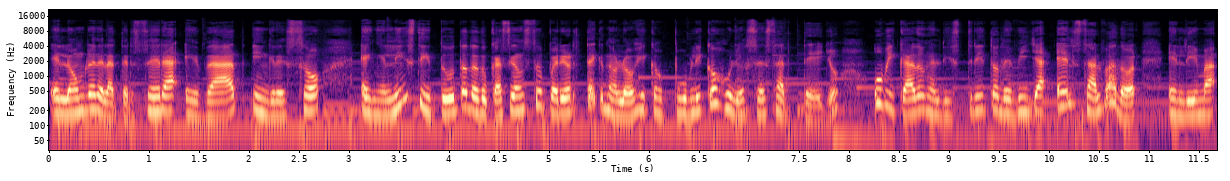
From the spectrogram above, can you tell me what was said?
El hombre de la tercera edad ingresó en el Instituto de Educación Superior Tecnológico Público Julio César Tello, ubicado en el distrito de Villa El Salvador, en Lima,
